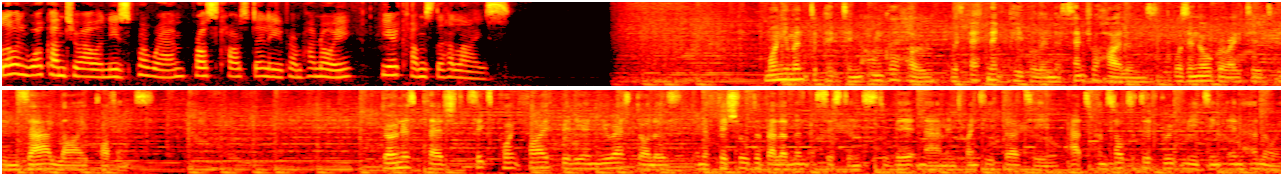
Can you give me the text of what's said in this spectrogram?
Hello and welcome to our news program, Postcards Daily from Hanoi. Here comes the headlines. Monument depicting Uncle Ho with ethnic people in the Central Highlands was inaugurated in Gia Lai province. Donors pledged 6.5 billion US dollars in official development assistance to Vietnam in 2013 at consultative group meeting in Hanoi.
